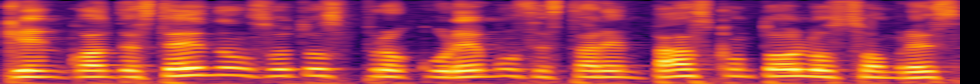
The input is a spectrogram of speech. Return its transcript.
que en cuanto esté nosotros procuremos estar en paz con todos los hombres.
